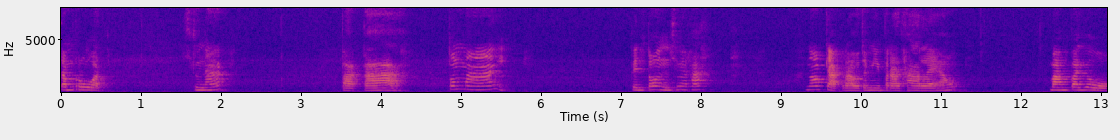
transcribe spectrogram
ตำรวจ สุนัข ปากกา ต้นไม้ เป็นต้นใช่ไหมคะ นอกจากเราจะมีประธานแล้ว บางประโยค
